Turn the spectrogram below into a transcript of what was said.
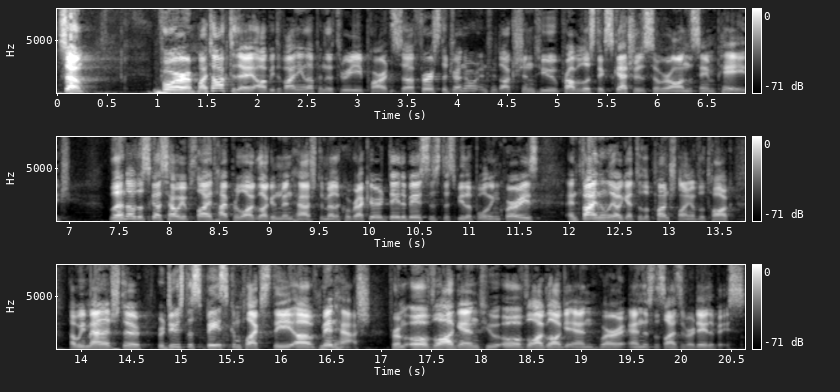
So, for my talk today, I'll be dividing it up into three parts. Uh, first, the general introduction to probabilistic sketches so we're all on the same page. Then I'll discuss how we applied hyperlog, and minhash to medical record databases to speed up Boolean queries. And finally, I'll get to the punchline of the talk, that we managed to reduce the space complexity of minhash from O of log n to O of log log n, where n is the size of our database.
